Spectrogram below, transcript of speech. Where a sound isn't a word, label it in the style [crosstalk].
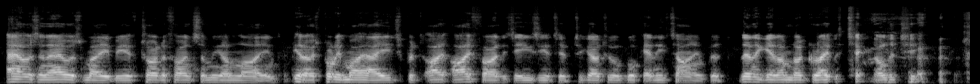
hours and hours maybe of trying to find something online. You know, it's probably my age, but I, I find it easier to, to go to a book anytime. But then again, I'm not great [laughs] with technology.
